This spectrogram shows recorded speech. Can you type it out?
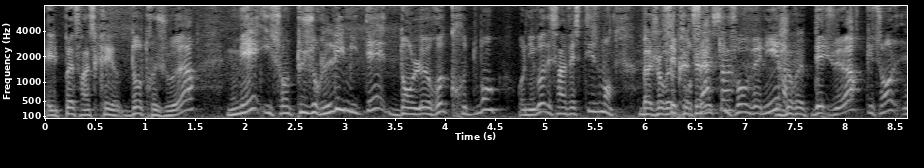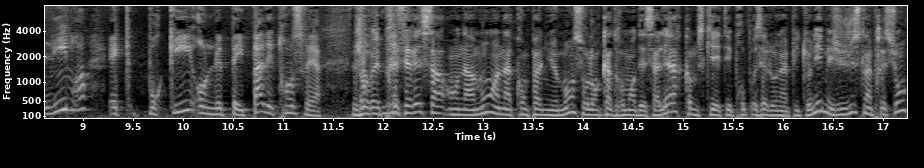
et ils peuvent inscrire d'autres joueurs, mais ils sont toujours limités dans le recrutement au niveau des investissements. Bah, c'est pour ça, qu'il faut venir des joueurs qui sont libres et pour qui on ne paye pas des transferts. J'aurais préféré ça en amont, un accompagnement sur l'encadrement des salaires, comme ce qui a été proposé à l'Olympique Lyonnais, mais j'ai juste l'impression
